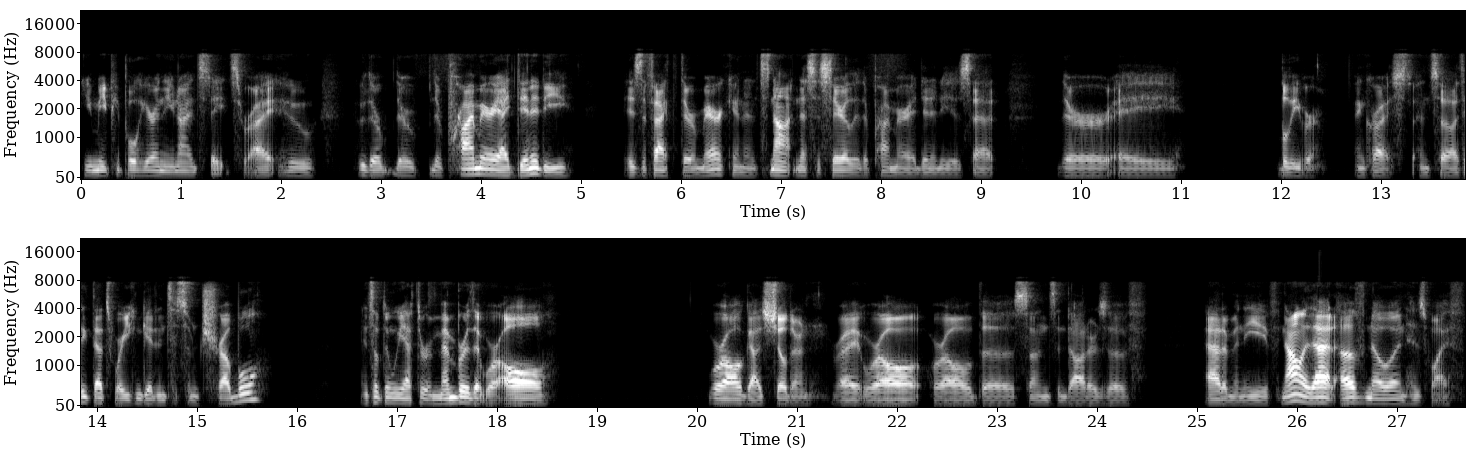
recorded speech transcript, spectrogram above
You meet people here in the United States, right? Who who their their their primary identity is the fact that they're American, and it's not necessarily their primary identity is that they're a believer in Christ. And so I think that's where you can get into some trouble and something we have to remember that we're all we're all God's children, right? We're all we're all the sons and daughters of Adam and Eve. Not only that, of Noah and his wife.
